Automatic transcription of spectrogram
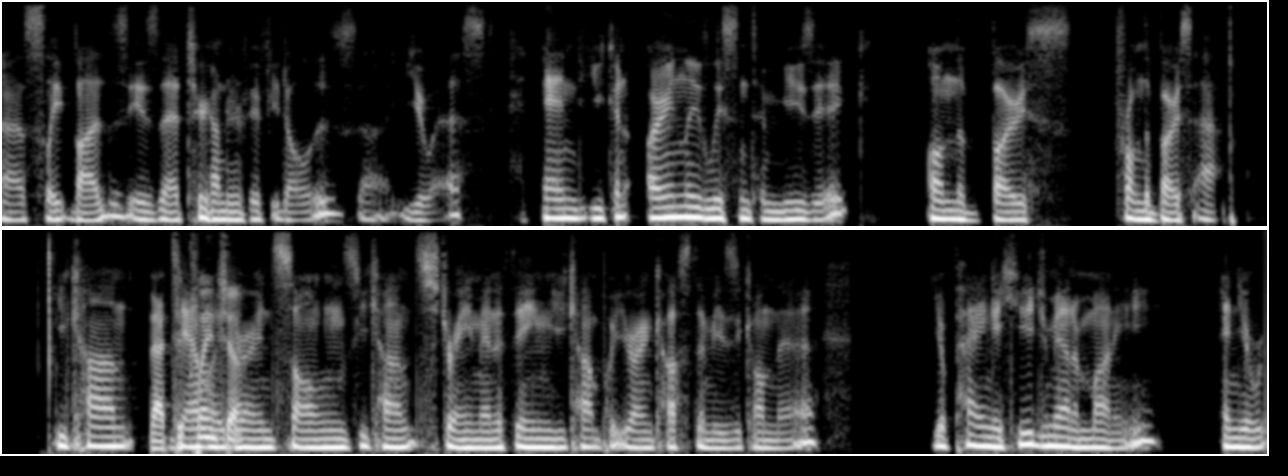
uh, sleep buds is they're $250 uh, US, and you can only listen to music on the Bose from the Bose app. You can't That's download your own songs. You can't stream anything. You can't put your own custom music on there. You're paying a huge amount of money and you're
